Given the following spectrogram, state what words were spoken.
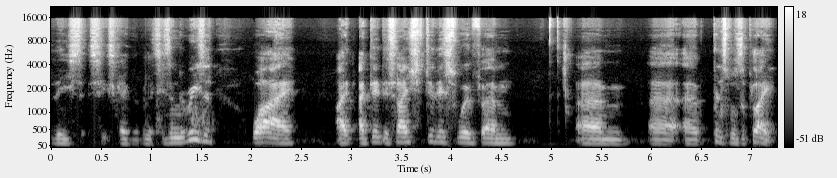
these six capabilities, and the reason why I, I did this, I used to do this with um, um, uh, uh, principles of play.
